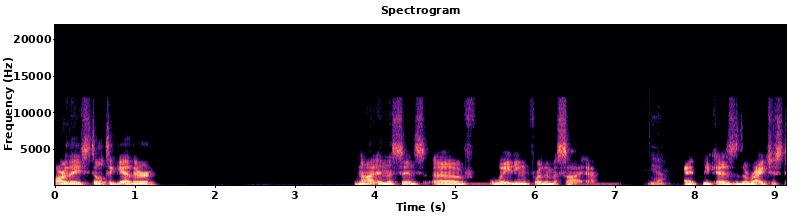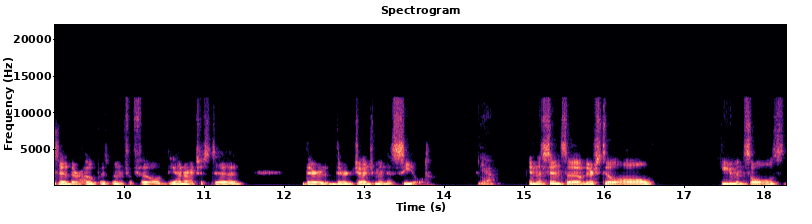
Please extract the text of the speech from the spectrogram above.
are they still together? Not in the sense of waiting for the Messiah, Yeah. right? Because the righteous dead, their hope has been fulfilled. The unrighteous dead, their their judgment is sealed. Yeah. In the sense of they're still all human souls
